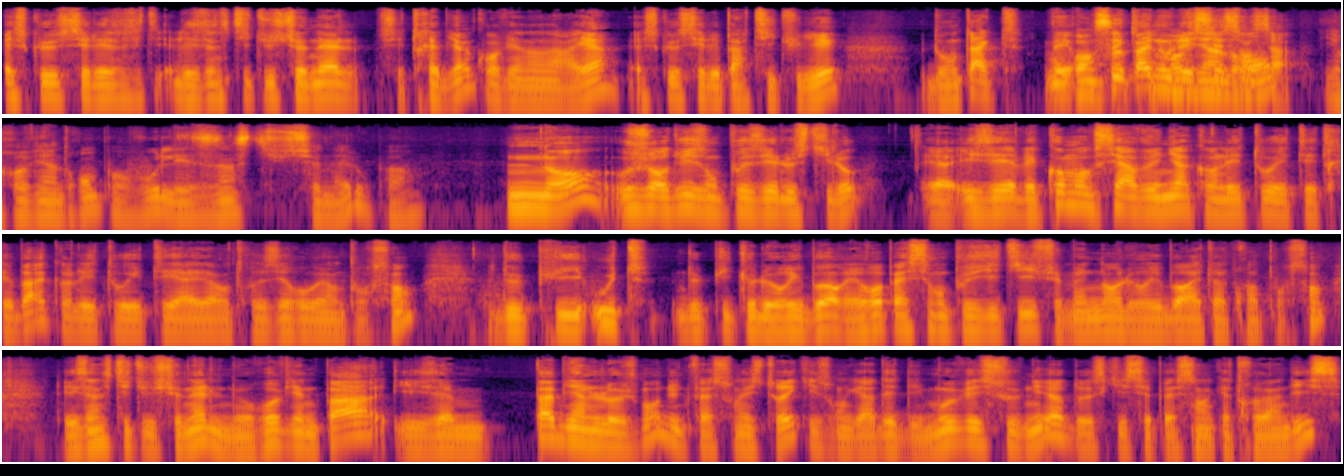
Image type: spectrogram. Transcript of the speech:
Est-ce que c'est les, les, institutionnels C'est très bien qu'on revienne en arrière. Est-ce que c'est les particuliers dont acte? Mais on ne peut pas nous laisser sans ça. Ils reviendront pour vous, les institutionnels ou pas? Non, aujourd'hui ils ont posé le stylo. Euh, ils avaient commencé à revenir quand les taux étaient très bas, quand les taux étaient entre 0 et 1%. Depuis août, depuis que le Ribor est repassé en positif et maintenant le Ribor est à 3%, les institutionnels ne reviennent pas. Ils aiment pas bien le logement d'une façon historique. Ils ont gardé des mauvais souvenirs de ce qui s'est passé en 90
